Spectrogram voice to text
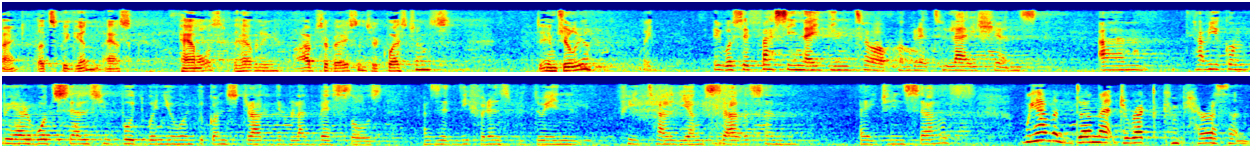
right, let's begin. Ask panelists if they have any observations or questions. Dame Julia? It was a fascinating talk. Congratulations. Um, have you compared what cells you put when you want to construct the blood vessels as a difference between fetal young cells and aging cells? We haven't done that direct comparison,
